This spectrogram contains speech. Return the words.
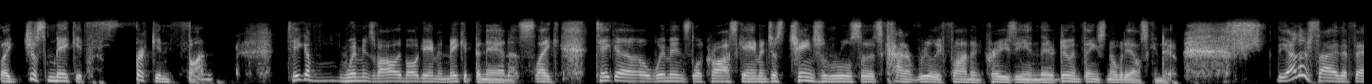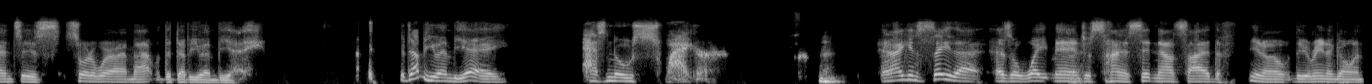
Like just make it freaking fun. Take a women's volleyball game and make it bananas. Like take a women's lacrosse game and just change the rules so it's kind of really fun and crazy and they're doing things nobody else can do. The other side of the fence is sort of where I'm at with the WNBA. The WNBA has no swagger. Hmm. And I can say that as a white man just kind of sitting outside the you know the arena going,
